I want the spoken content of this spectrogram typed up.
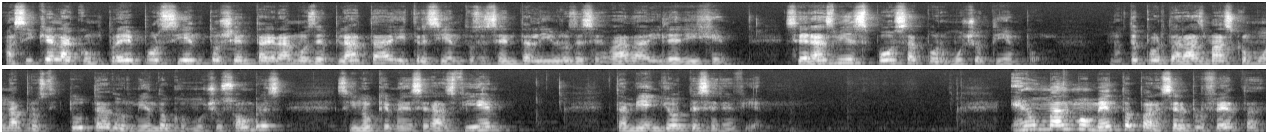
así que la compré por 180 gramos de plata y 360 libros de cebada y le dije, serás mi esposa por mucho tiempo. No te portarás más como una prostituta durmiendo con muchos hombres, sino que me serás fiel. También yo te seré fiel. Era un mal momento para ser profeta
